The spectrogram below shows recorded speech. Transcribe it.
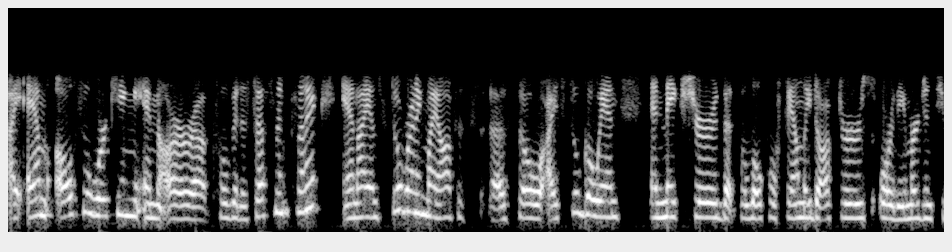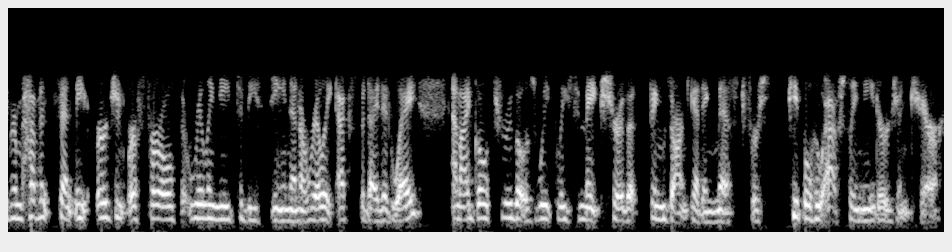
I am also working in our uh, COVID assessment clinic, and I am still running my office. Uh, so I still go in and make sure that the local family doctors or the emergency room haven't sent me urgent referrals that really need to be seen in a really expedited way. And I go through those weekly to make sure that things aren't getting missed for people who actually need urgent care.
